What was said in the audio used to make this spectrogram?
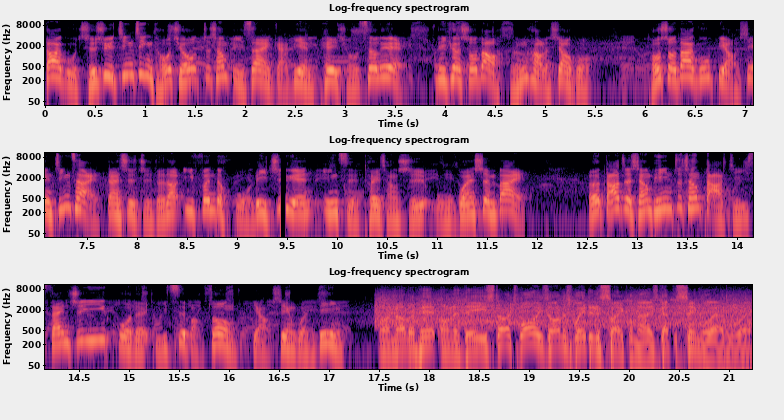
大谷持续精进投球，这场比赛改变配球策略，立刻收到很好的效果。 投手大谷表现精彩，但是只得到一分的火力支援，因此退场时无关胜败。而打者祥平这场打击三之一，获得一次保送，表现稳定。Another hit on the day he starts well. He's on his way to the cycle now. He's got the single out of the way.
